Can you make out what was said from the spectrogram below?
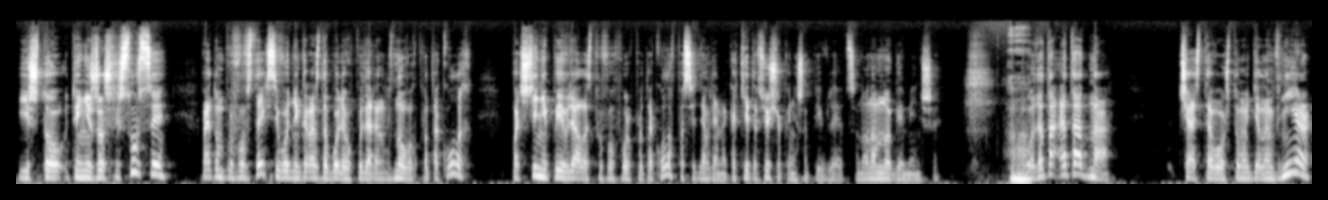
И что ты не жжешь ресурсы, поэтому Proof of Stake сегодня гораздо более популярен в новых протоколах. Почти не появлялось Proof of Work протоколов в последнее время. Какие-то все еще, конечно, появляются, но намного меньше. Ага. Вот, это, это одна часть того, что мы делаем в NIR,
